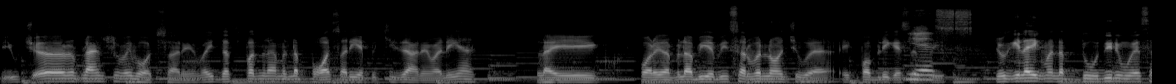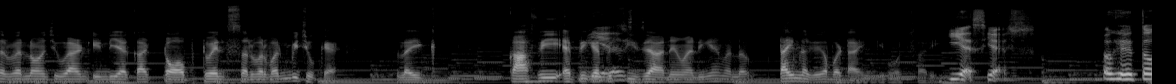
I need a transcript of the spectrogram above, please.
future plans तो भाई बहुत सारे हैं भाई दस पंद्रह मतलब बहुत सारी एपिक चीज़ें आने वाली हैं। लाइक फॉर एग्जांपल अभी अभी सर्वर लॉन्च हुआ है एक पब्लिक एस yes. जो कि लाइक मतलब दो दिन हुए सर्वर लॉन्च हुआ एंड इंडिया का टॉप ट्वेल्थ सर्वर बन भी चुका है। तो लाइक काफ़ी एपिक एपिक चीज़ें आने वाली हैं मतलब टाइम लगेगा बट आएँगी बहुत सारी। यस यस ओके तो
